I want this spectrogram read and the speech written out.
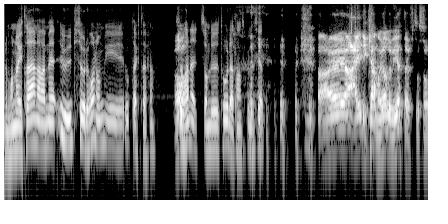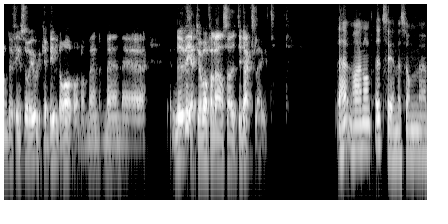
de har ny tränare med Ud, såg du honom i upptaktsträffen? Ja. Såg han ut som du trodde att han skulle se Nej, det kan man ju aldrig veta eftersom det finns så olika bilder av honom. Men, men nu vet jag i varje fall hur han ser ut i dagsläget. Har han något utseende som eh,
